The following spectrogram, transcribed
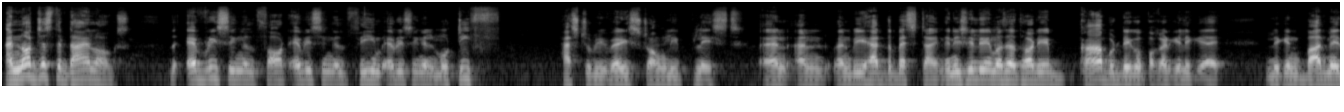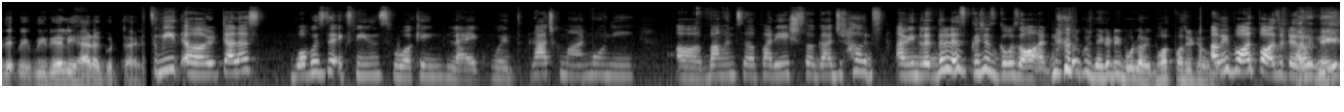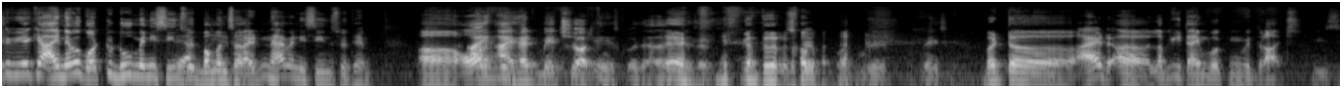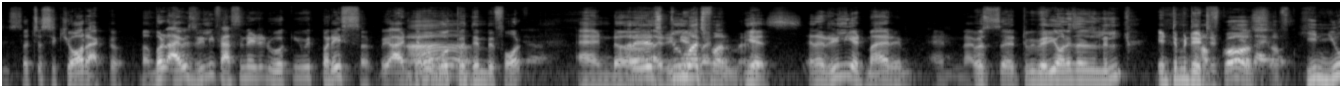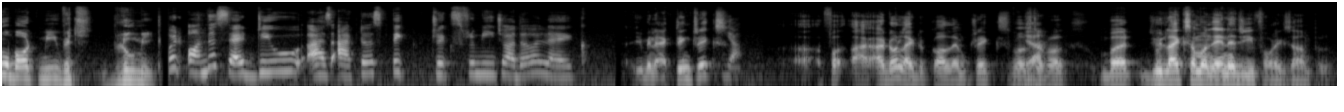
And not just the dialogues. The, every single thought, every single theme, every single motif has to be very strongly placed. And, and, and we had the best time. Initially, we must have thought, ये कहाँ बुड्ढे को पकड़ के लेके आए? लेकिन बाद में we, we really had a good time. Sumeet, uh, tell us what was the experience working like with Rajkumar, Moni, uh, Baman sir, Paresh sir, Gajraj. I mean, the list just goes on. Sir कुछ negative बोला भी बहुत positive अभी बहुत positive. अरे अभी. negative ये है कि I never got to do many scenes Yeah. with Baman sir. I didn't have any scenes with him. Uh, or I, with- I had made sure कि इसको ज़्यादा इसका दूर रखो. मुझे नहीं चाहिए. But uh, I had a lovely time working with Raj. He's, he's such a secure actor. Uh, but I was really fascinated working with Paresh sir. I had never worked with Ah. him before. And uh, Arey, it's I too much admire- fun, man. Yes. And I really admire him. And I was, uh, to be very honest, I was a little intimidated. Of course, of He knew about me, which blew me. But on the set, do you, as actors, pick tricks from each other? Like, You mean acting tricks? yeah. Uh, for, I, I don't like to call them tricks, first Yeah. of all. But you like someone's energy, for example.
